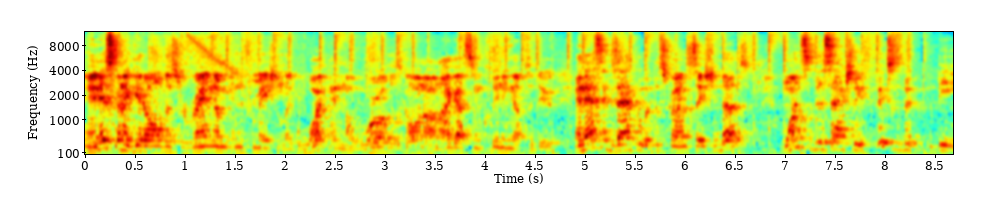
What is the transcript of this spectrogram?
And it's gonna get all this random information, like what in the world is going on? I got some cleaning up to do. And that's exactly what this ground station does. Once this actually fixes the, the,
